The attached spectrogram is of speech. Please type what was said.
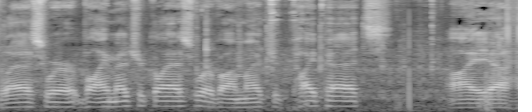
glassware, volumetric glassware, volumetric pipettes. I uh,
